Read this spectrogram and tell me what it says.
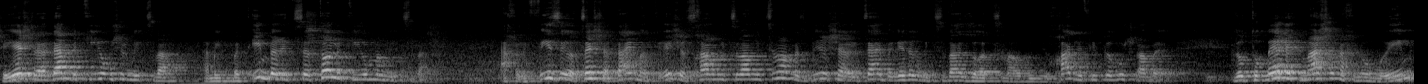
שיש לאדם בקיום של מצווה, המתבטאים בריצתו לקיום המצווה. אך לפי זה יוצא שעתיים מקריא של שכר מצווה מצווה מסביר שהריצה היא בגדר מצווה זו עצמה, ובמיוחד לפי פירוש רב. זאת אומרת, מה שאנחנו אומרים,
